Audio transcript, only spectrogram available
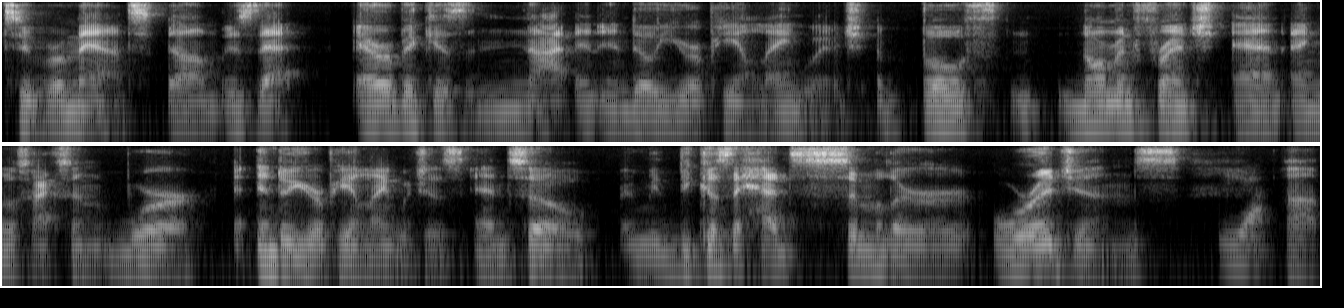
to Romance. Um, is that Arabic is not an Indo-European language. Both Norman French and Anglo-Saxon were Indo-European languages, and so I mean because they had similar origins yeah. uh,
